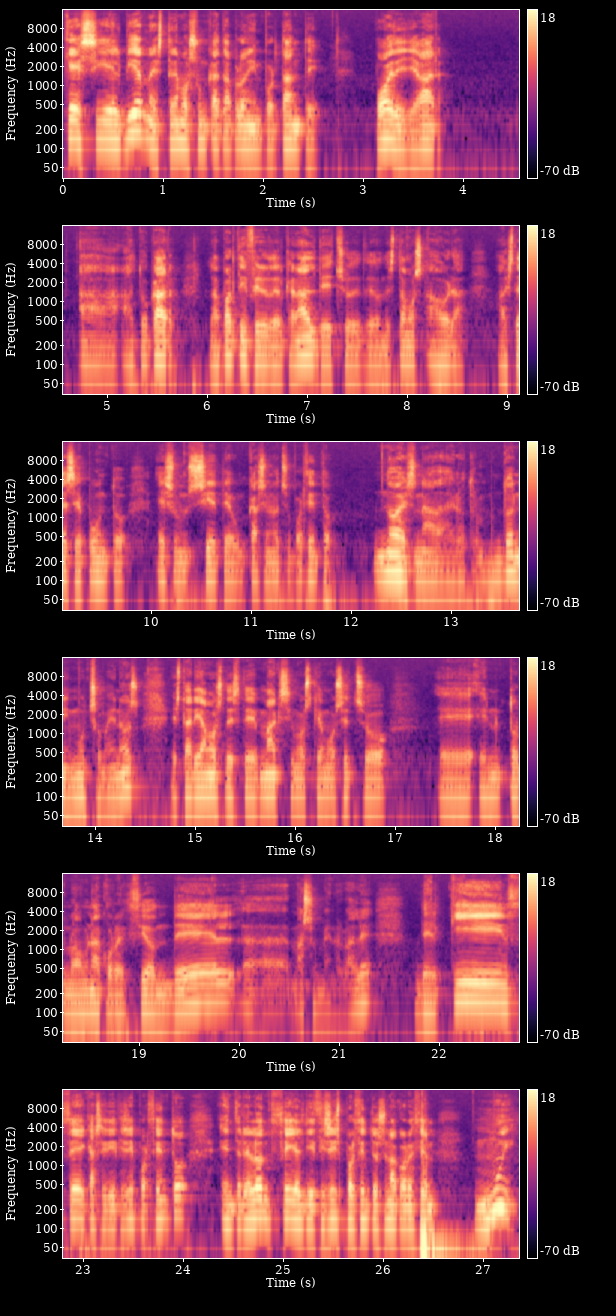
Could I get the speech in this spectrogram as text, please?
Que si el viernes tenemos un cataplón importante, puede llegar a, tocar la parte inferior del canal. De hecho, desde donde estamos ahora hasta ese punto es un 7, un casi un 8%. No es nada del otro mundo, ni mucho menos. Estaríamos desde máximos que hemos hecho eh, en torno a una corrección del, eh, más o menos, ¿vale? Del 15, casi 16%. Entre el 11 y el 16% es una corrección muy,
